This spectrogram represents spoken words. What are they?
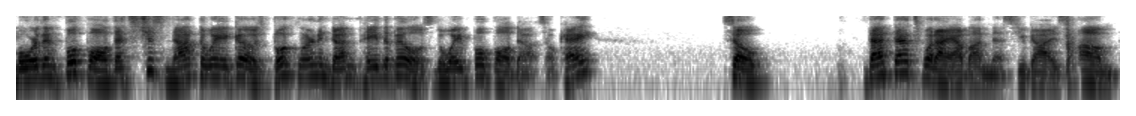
more than football. That's just not the way it goes. Book learning doesn't pay the bills the way football does. Okay. So that that's what I have on this, you guys. Um,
